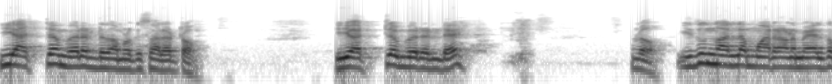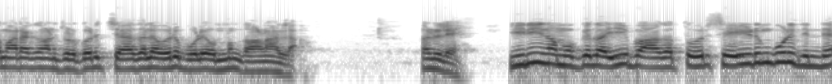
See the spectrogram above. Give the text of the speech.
ഈ അറ്റം വരെ ഉണ്ട് നമുക്ക് സ്ഥലം കേട്ടോ? ഈ അറ്റം വരെ ഉണ്ടോ? ഇതും നല്ല മരമാണ്. മേലത്തെ മരമൊക്കെ കാണിച്ചു കൊടുക്കും. ഒരു ചേതല ഒരു പുളി ഒന്നും കാണാനില്ല. കണ്ടില്ലേ? ഇനി നമുക്ക് ഇതാ ഈ ഭാഗത്ത് ഒരു സൈഡും കൂടി ഇതിന്റെ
